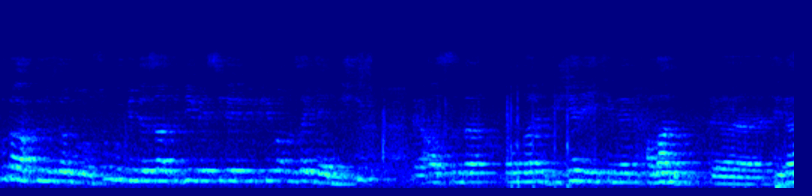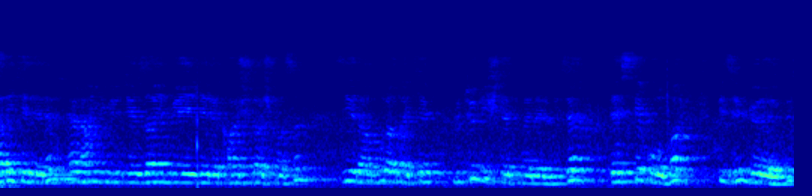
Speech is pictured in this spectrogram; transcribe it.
Bu da aklınızda bulunsun. Bugün de zaten bir vesileyle bir firmamıza gelmiştik. E, aslında onların hijyen eğitimlerini falan e, tedarik edelim. Herhangi bir cezai müeyyideyle karşılaşmasın. Zira buradaki bütün işletmelerimize destek olmak bizim görevimiz.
